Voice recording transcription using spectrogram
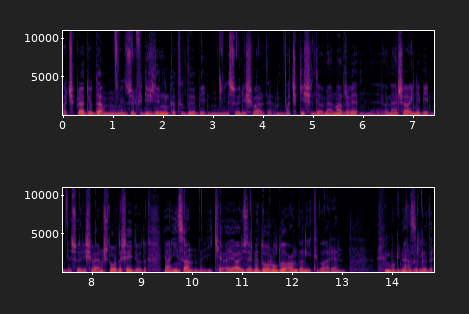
Açık Radyo'da Zülfü Dicle'nin katıldığı bir söyleşi vardı. Açık Yeşil'de Ömer Madre ve Ömer Şahin'e bir söyleşi vermişti. Orada şey diyordu. Yani insan iki ayağı üzerine doğrulduğu andan itibaren bugüne hazırladı.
